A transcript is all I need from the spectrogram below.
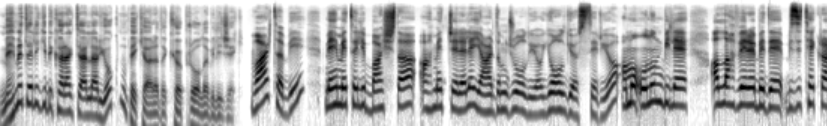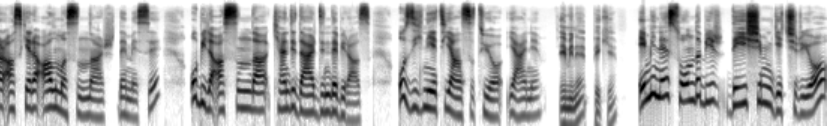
Mehmet Ali gibi karakterler yok mu peki arada köprü olabilecek? Var tabii. Mehmet Ali başta Ahmet Celal'e yardımcı oluyor, yol gösteriyor ama onun bile Allah verebede bizi tekrar askere almasınlar demesi, o bile aslında kendi derdinde biraz. O zihniyeti yansıtıyor yani. Emine peki? Emine sonda bir değişim geçiriyor,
